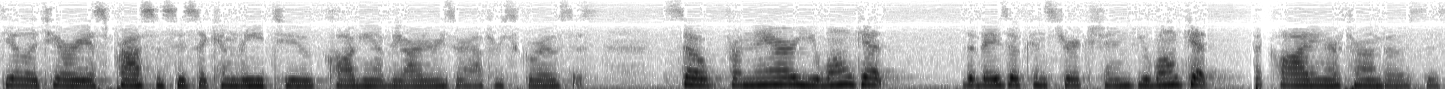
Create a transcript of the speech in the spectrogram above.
deleterious processes that can lead to clogging of the arteries or atherosclerosis. So from there, you won't get the vasoconstriction, you won't get the clotting or thrombosis,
